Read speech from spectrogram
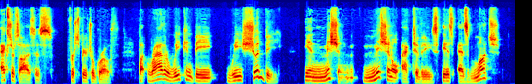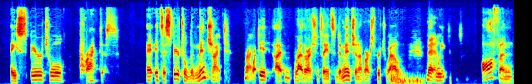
exercises for spiritual growth, but rather we can be, we should be in mission. Missional activities is as much a spiritual practice. It's a spiritual dimension. Right. Right. It, I, rather, I should say, it's a dimension of our spirituality that yeah. we often,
